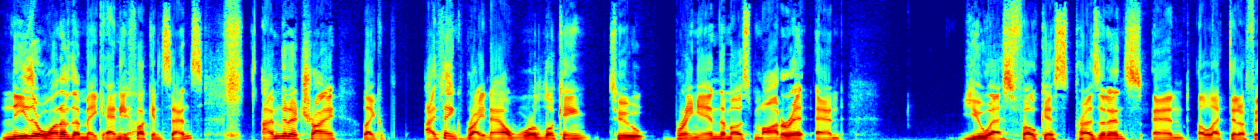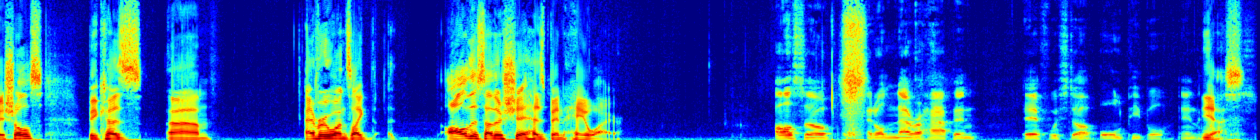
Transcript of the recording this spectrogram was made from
Neither one of them make any Yeah. fucking sense. I'm going to try like I think right now we're looking to bring in the most moderate and U.S. focused presidents and elected officials because um, everyone's like, all this other shit has been haywire. Also, it'll never happen if we still have old people in the Yes.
